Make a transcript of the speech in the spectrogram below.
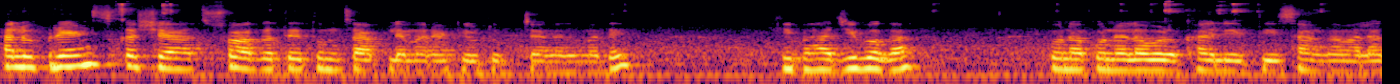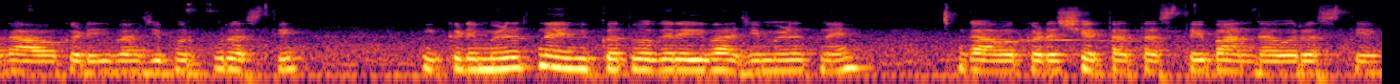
हॅलो फ्रेंड्स कसे आहात? स्वागत आहे तुमचं आपल्या मराठी यूट्यूब चॅनलमध्ये ही भाजी बघा कोणाकोणाला ओळखायला येते सांगा मला गावाकडे ही भाजी भरपूर असते. इकडे मिळत नाही विकत वगैरे ही भाजी मिळत नाही. गावाकडं शेतात असते बांधावर असते.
